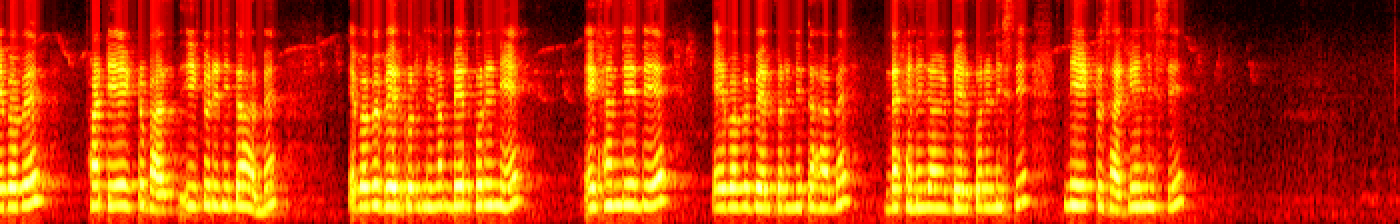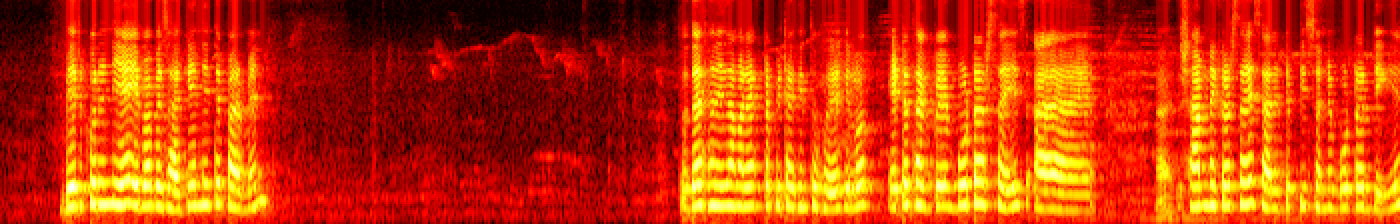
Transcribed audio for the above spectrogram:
এভাবে ফাটিয়ে একটু ভাজ, ই করে নিতে হবে। এভাবে বের করে নিলাম। বের করে নিয়ে এখান দিয়ে দিয়ে এভাবে বের করে নিতে হবে। দেখেন যে আমি বের করে নিছি, নিয়ে একটু ঝাঁকিয়ে নিছি। বের করে নিয়ে এভাবে ঝাঁকিয়ে নিতে পারবেন। তো দেখেন যে আমার একটা পিঠা কিন্তু হয়ে গেল। এটা থাকবে বোটার সাইজ সামনেকার সাইজ আর এটা পিছনে বোটার দিকে।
